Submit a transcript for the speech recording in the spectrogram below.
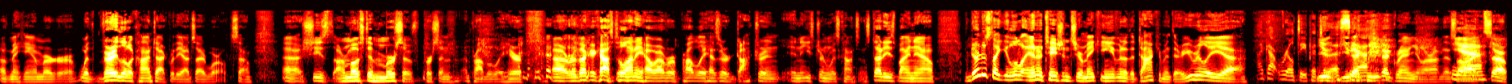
of Making a Murderer with very little contact with the outside world. So uh, she's our most immersive person uh, probably here. Uh, Rebecca Castellani, however, probably has her doctorate in Eastern Wisconsin studies by now. I've noticed like your little annotations you're making even of the document there. You really uh, I got real deep into you, this. you yeah. got you got granular on this. All Yeah. right. So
